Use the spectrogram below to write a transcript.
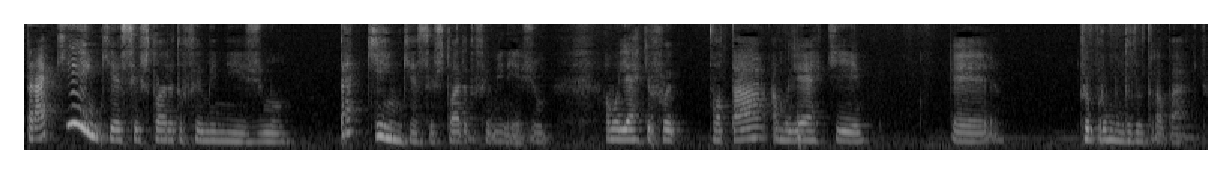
Para quem que é essa história do feminismo? Para quem que é essa história do feminismo? A mulher que foi votar, a mulher que é, foi para o mundo do trabalho.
